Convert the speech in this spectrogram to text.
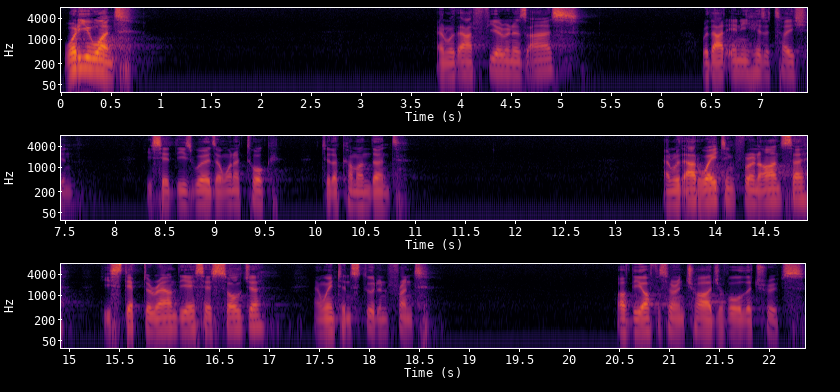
What do you want? And without fear in his eyes, without any hesitation, he said these words I want to talk to the commandant. And without waiting for an answer, he stepped around the SS soldier and went and stood in front of the officer in charge of all the troops.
